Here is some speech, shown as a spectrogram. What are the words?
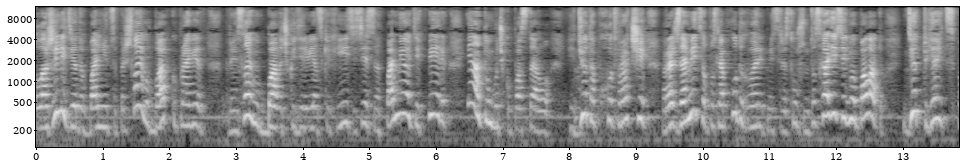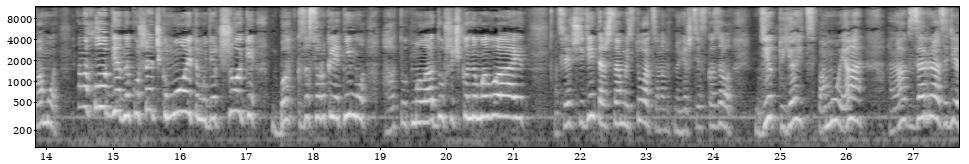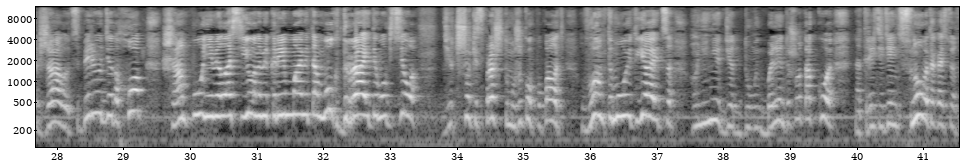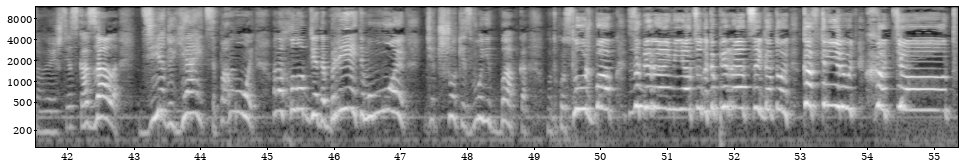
Положили деда в больницу, пришла его бабка проведать, принесла ему баночку деревенских яиц, естественно, в помете, в перьях, и на тумбочку поставила. Идет обход врачей. Врач заметил, после обхода говорит медсестре, слушай, ну ты сходи в седьмую палату, дед-то яйца помой. Она хлоп, дед на кушеточку моет ему, дед в шоке, бабка за 40 лет не мыла, а тут молодушечка намывает. На следующий день та же самая ситуация. Она говорит, ну я же тебе сказала, дед, ты яйца помой, а? Она, ах, зараза, дед жалуется. Берет деда, хоп, шампунями, лосьонами, кремами, там, ух, драет ему все. Дед в шоке спрашивает у мужиков по палате, вам-то моют яйца. Они, нет, дед думает, блин, ты что такое? На третий день снова такая ситуация. Ну, я же тебе сказала, деду яйца помой. Она хлоп деда, бреет ему, моет. Дед в шоке, звонит бабка. Он такой, слушай, баб, забирай меня отсюда, к операции готовят, кастрировать хотят.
